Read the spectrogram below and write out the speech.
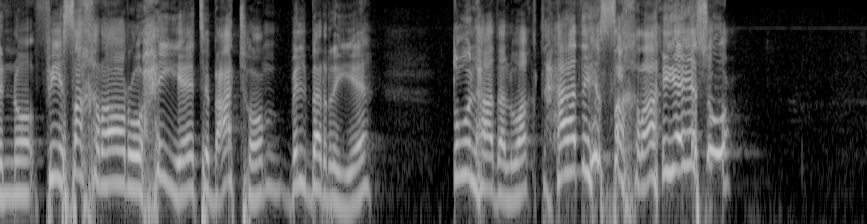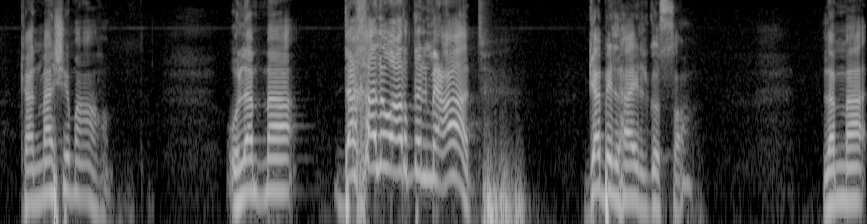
إنه في صخرة روحية تبعتهم بالبرية. طول هذا الوقت هذه الصخرة هي يسوع. كان ماشي معهم ولما دخلوا أرض الميعاد قبل هاي القصة لما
